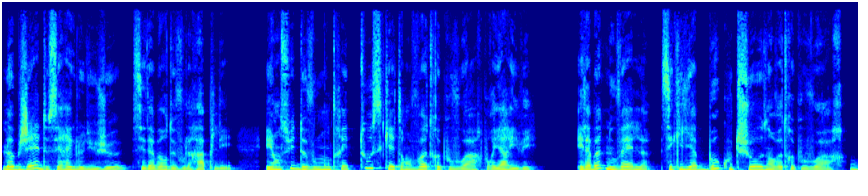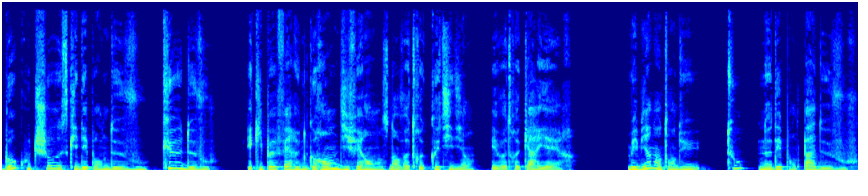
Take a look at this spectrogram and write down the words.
L'objet de ces règles du jeu, c'est d'abord de vous le rappeler et ensuite de vous montrer tout ce qui est en votre pouvoir pour y arriver. Et la bonne nouvelle, c'est qu'il y a beaucoup de choses en votre pouvoir, beaucoup de choses qui dépendent de vous, que de vous, et qui peuvent faire une grande différence dans votre quotidien et votre carrière. Mais bien entendu, tout ne dépend pas de vous.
